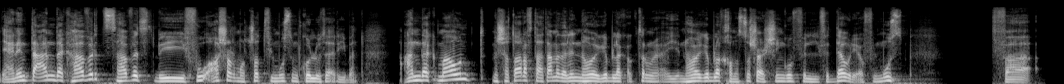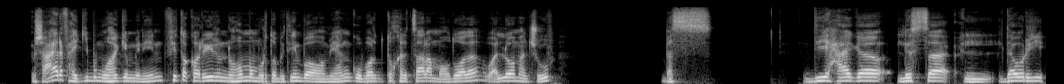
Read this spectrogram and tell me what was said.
يعني انت عندك هافرتز هافرتز بيفوق 10 ماتشات في الموسم كله تقريبا. عندك ماونت مش هتعرف تعتمد عليه إن هو يجيب لك أكتر من إن هو يجيب لك 15 20 جول في الدوري أو في الموسم. فمش عارف هيجيبوا مهاجم منين. في تقارير إن هم مرتبطين بأوباميانج وبرده توخيل اتسأل عن الموضوع ده وقال لهم هنشوف. بس دي حاجة لسه الدوري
